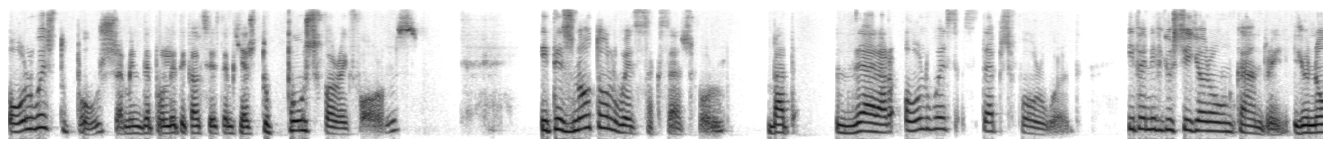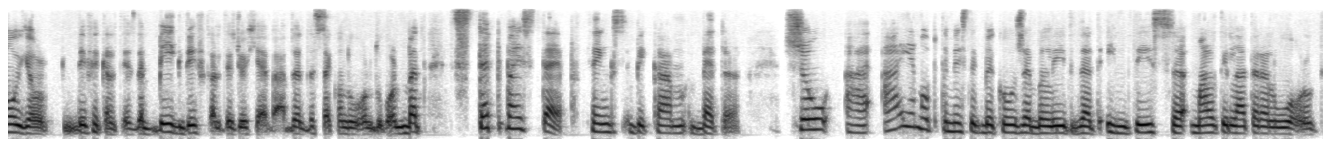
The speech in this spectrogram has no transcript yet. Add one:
always to push, I mean, the political system has to push for reforms. It is not always successful, but there are always steps forward even if you see your own country, you know your difficulties, the big difficulties you have after the Second World War, but step by step, things become better. So uh, I am optimistic because I believe that in this uh, multilateral world,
